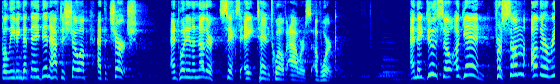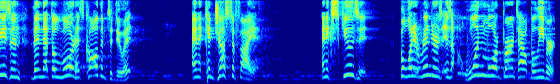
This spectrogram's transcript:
believing that they then have to show up at the church and put in another 6, 8, 10, 12 hours of work. And they do so again for some other reason than that the Lord has called them to do it. And it can justify it and excuse it. But what it renders is one more burnt out believer.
